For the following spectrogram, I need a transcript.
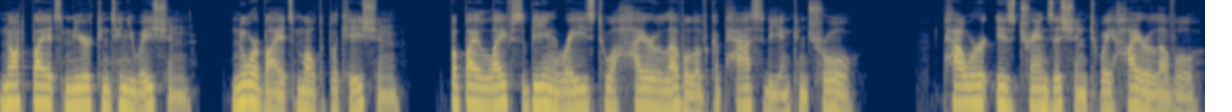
not by its mere continuation, nor by its multiplication, but by life's being raised to a higher level of capacity and control. Power is transition to a higher level,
